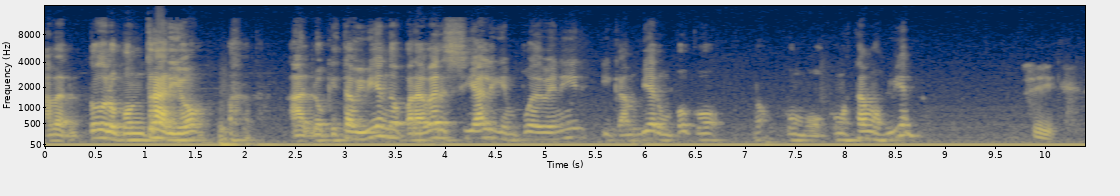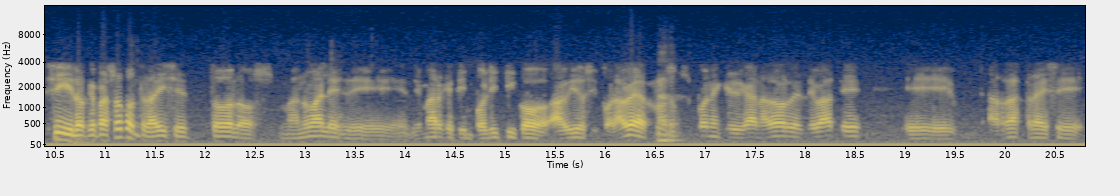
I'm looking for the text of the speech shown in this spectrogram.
a ver, todo lo contrario a lo que está viviendo para ver si alguien puede venir y cambiar un poco ¿no? cómo, cómo estamos viviendo. sí. Sí, lo que pasó contradice todos los manuales de, marketing político habidos y por haber. ¿no? Se supone que el ganador del debate eh, arrastra ese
